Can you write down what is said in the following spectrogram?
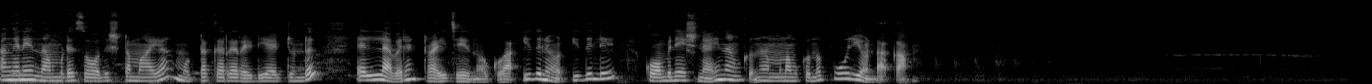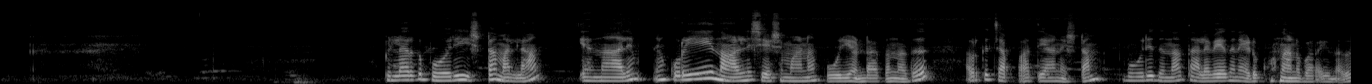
അങ്ങനെ നമ്മുടെ സ്വാദിഷ്ടമായ മുട്ടക്കറി റെഡി ആയിട്ടുണ്ട്. എല്ലാവരും ട്രൈ ചെയ്ത് നോക്കുക. ഇതിനോ ഇതിൽ കോമ്പിനേഷനായി നമുക്ക് നമുക്കൊന്ന് പൂരി ഉണ്ടാക്കാം. പിള്ളേർക്ക് പൂരി ഇഷ്ടമല്ല. എന്നാലും ഞാൻ കുറേ നാളിന് ശേഷമാണ് പൂരി ഉണ്ടാക്കുന്നത്. അവർക്ക് ചപ്പാത്തിയാണ് ഇഷ്ടം. പൂരി തിന്നാൽ തലവേദന എടുക്കുമെന്നാണ് പറയുന്നത്.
